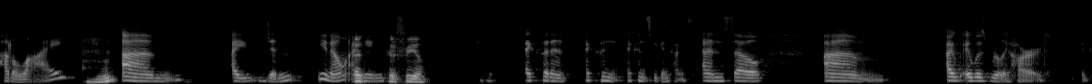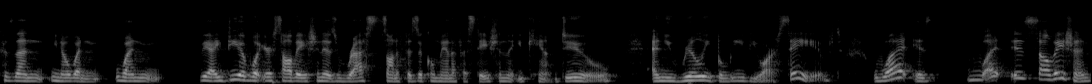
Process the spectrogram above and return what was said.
how to lie. Mm-hmm. Um, I didn't. You know, good, I mean, good for you. I couldn't. I couldn't. I couldn't speak in tongues, and so, um, I it was really hard because then you know when when the idea of what your salvation is rests on a physical manifestation that you can't do and you really believe you are saved what is what is salvation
